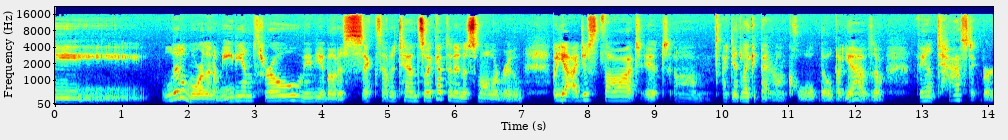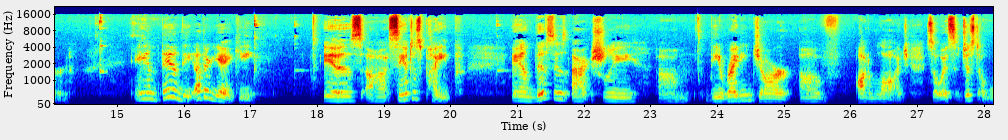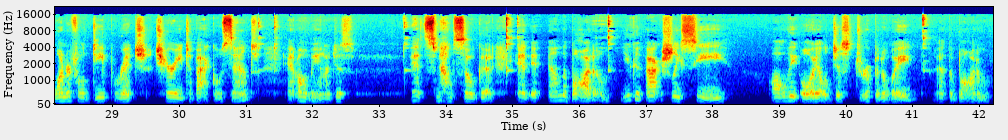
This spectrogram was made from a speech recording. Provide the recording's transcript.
little more than a medium throw, maybe about a 6 out of 10. So I kept it in a smaller room. But yeah, I just thought it, um, I did like it better on cold though, but yeah, it was a fantastic burn. And then the other Yankee is uh, Santa's Pipe, and this is actually um, the writing jar of Autumn Lodge. So it's just a wonderful, deep, rich cherry tobacco scent. And oh man, I just, it smells so good. And it, on the bottom, you can actually see all the oil just dripping away at the bottom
